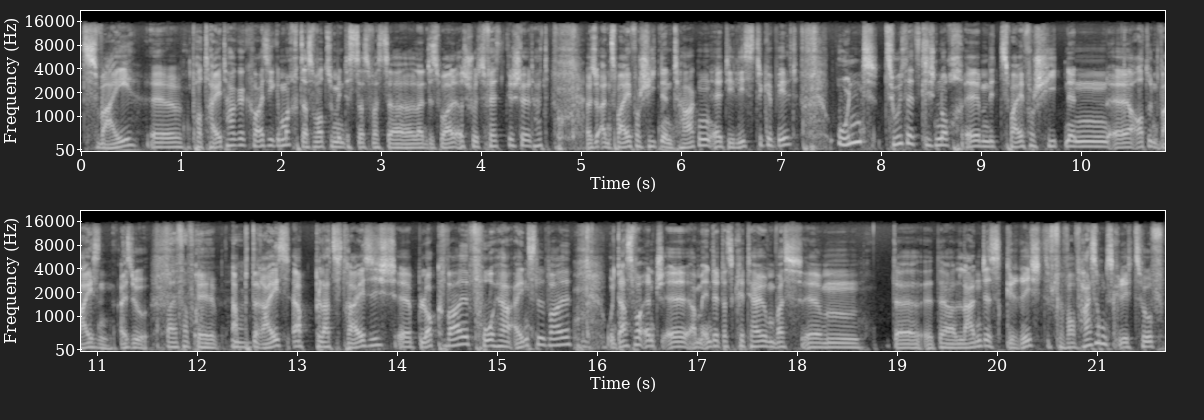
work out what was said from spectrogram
zwei äh, Parteitage quasi gemacht. Das war zumindest das, was der Landeswahlausschuss festgestellt hat. Also an zwei verschiedenen Tagen äh, die Liste gewählt und zusätzlich noch äh, mit zwei verschiedenen äh, Art und Weisen. Also äh, ab, 30, ab Platz 30 äh, Blockwahl, vorher Einzelwahl. Und das war äh, am Ende das Kriterium, was ähm, der, der Landesgericht, Verfassungsgerichtshof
